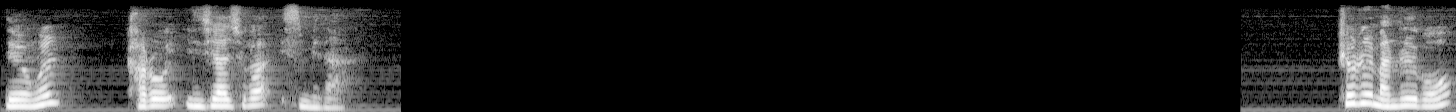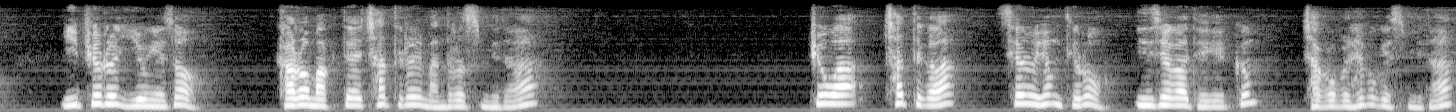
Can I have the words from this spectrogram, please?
내용을 가로 인쇄할 수가 있습니다. 표를 만들고 이 표를 이용해서 가로막대 차트를 만들었습니다. 표와 차트가 세로 형태로 인쇄가 되게끔 작업을 해보겠습니다.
